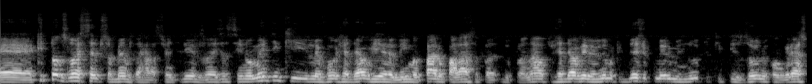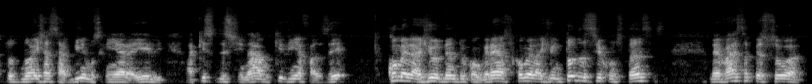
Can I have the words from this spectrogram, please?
é, que todos nós sempre sabemos da relação entre eles, mas assim, no momento em que levou Gedel Vieira Lima para o Palácio do Planalto, Gedel Vieira Lima, que desde o primeiro minuto que pisou no Congresso, todos nós já sabíamos quem era ele, a que se destinava, o que vinha fazer, como ele agiu dentro do Congresso, como ele agiu em todas as circunstâncias, levar essa pessoa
